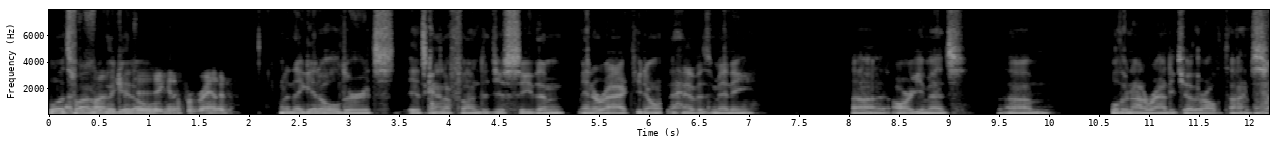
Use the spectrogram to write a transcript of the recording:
well, it's That's fun when they get old. taking it for granted. when they get older, it's it's kind of fun to just see them interact. You don't have as many uh, arguments. Um, well, they're not around each other all the time, so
